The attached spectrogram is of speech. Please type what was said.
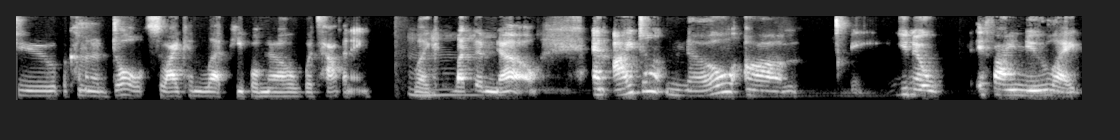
to become an adult so I can let people know what's happening. Like mm-hmm. let them mm. know. And I don't know, um, you know, if I knew like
